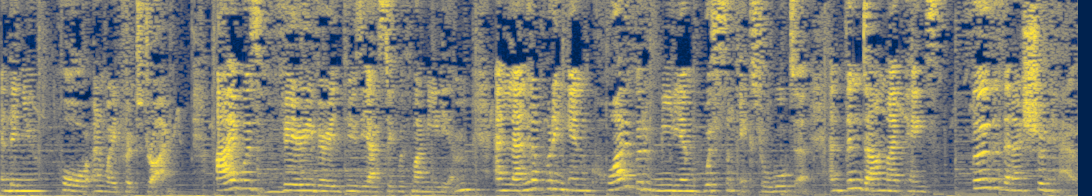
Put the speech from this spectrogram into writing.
and then you pour and wait for it to dry. I was very, very enthusiastic with my medium and landed up putting in quite a bit of medium with some extra water and thinned down my paints further than I should have.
